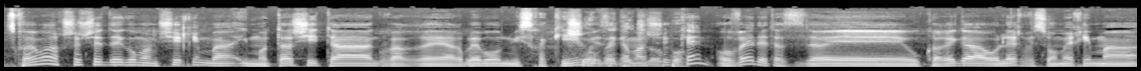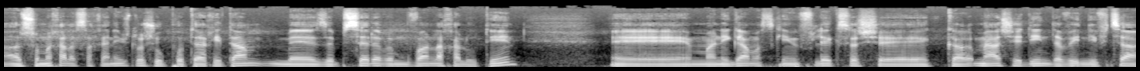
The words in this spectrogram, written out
אז קודם כל אני חושב שדגו ממשיך עם, עם אותה שיטה כבר אה, הרבה מאוד משחקים. שעובדת וזה גם לו, משהו, בוא. כן, עובדת, אז אה, הוא כרגע הולך וסומך עם ה, סומך על השחקנים שלו שהוא פותח איתם, אה, זה בסדר ומובן לחלוטין. אה, אני גם מסכים עם פלקסה שמאז שדין דוד נפצע,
